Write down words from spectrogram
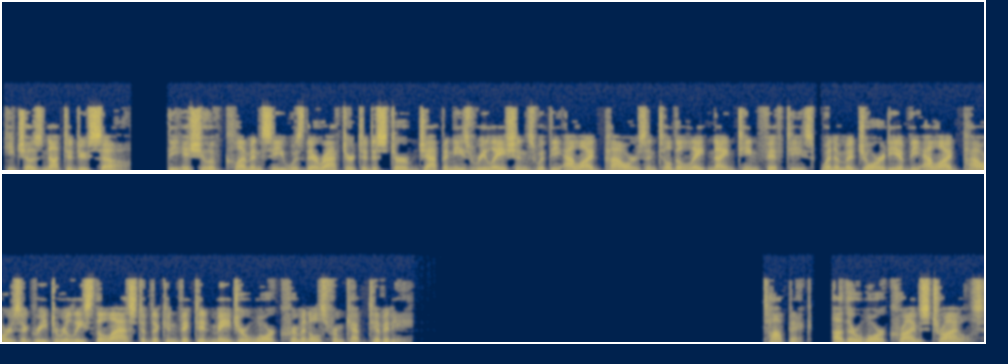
He chose not to do so. The issue of clemency was thereafter to disturb Japanese relations with the Allied powers until the late 1950s, when a majority of the Allied powers agreed to release the last of the convicted major war criminals from captivity. Other war crimes trials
